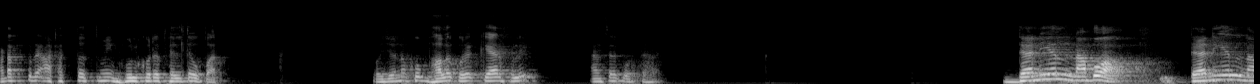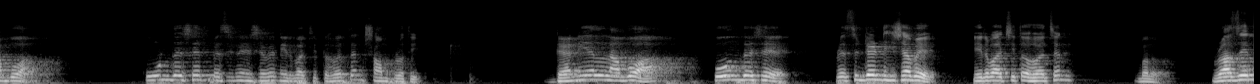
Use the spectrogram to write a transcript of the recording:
হঠাৎ করে আঠাত্তর তুমি ভুল করে ফেলতেও পারো। ওই জন্য খুব ভালো করে কেয়ারফুলি অ্যান্সার করতে হয়। ড্যানিয়েল নাবোয়া ড্যানিয়েল নাবোয়া কোন দেশের প্রেসিডেন্ট হিসেবে নির্বাচিত হয়েছেন সম্প্রতি? ড্যানিয়েল নাবোয়া কোন দেশে প্রেসিডেন্ট হিসাবে নির্বাচিত হয়েছেন? বলো। ব্রাজিল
